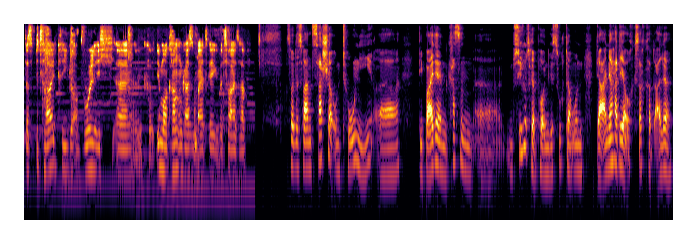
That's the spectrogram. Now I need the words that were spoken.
das bezahlt kriege, obwohl ich äh, immer Krankenkassenbeiträge bezahlt habe. So, das waren Sascha und Toni, äh, die beide einen Kassen, äh, Psychotherapeuten gesucht haben. Und der eine hatte ja auch gesagt gehabt, alle,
